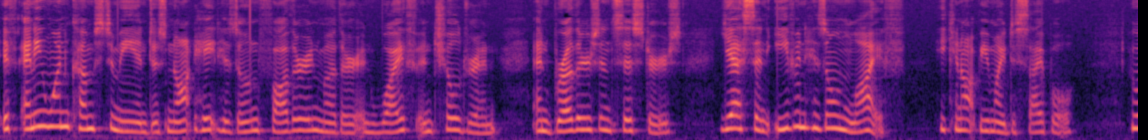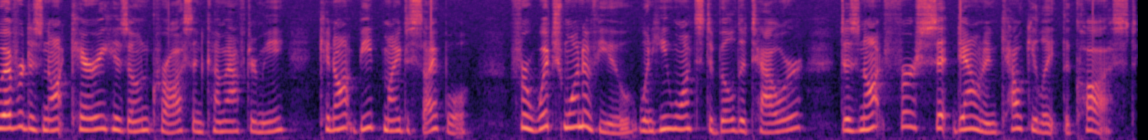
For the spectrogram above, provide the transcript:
If anyone comes to me and does not hate his own father and mother, and wife and children, and brothers and sisters, yes, and even his own life, he cannot be my disciple. Whoever does not carry his own cross and come after me cannot be my disciple. For which one of you, when he wants to build a tower, does not first sit down and calculate the cost,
